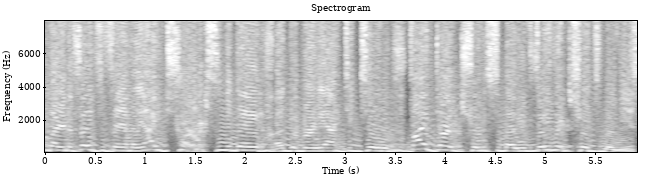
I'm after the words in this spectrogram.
somebody in the friends family. I'm Charles, and today I'm going to be reacting to five dark truths about your favorite kids movies.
